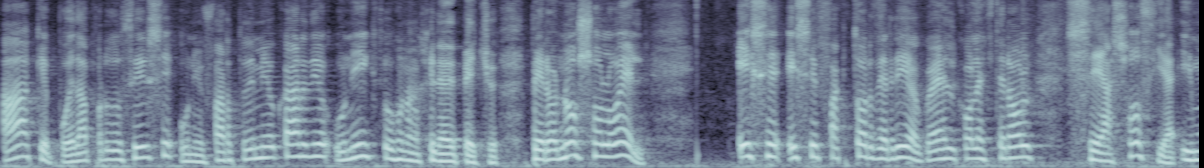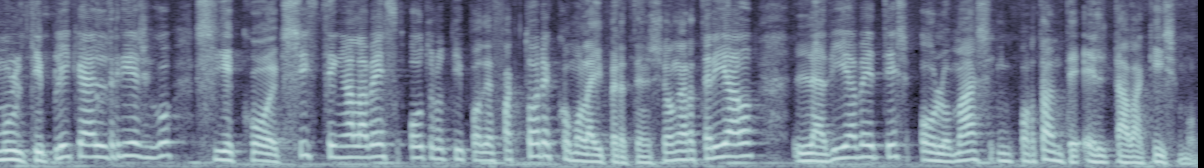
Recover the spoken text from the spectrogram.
a que pueda producirse un infarto de miocardio, un ictus, una angina de pecho, pero no solo él, ese, factor de riesgo que es el colesterol se asocia y multiplica el riesgo si coexisten a la vez otro tipo de factores como la hipertensión arterial, la diabetes o lo más importante, el tabaquismo.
